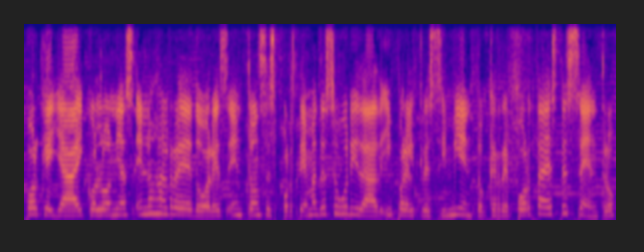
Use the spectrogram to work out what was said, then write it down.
porque ya hay colonias en los alrededores, entonces por temas de seguridad y por el crecimiento que reporta este centro,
